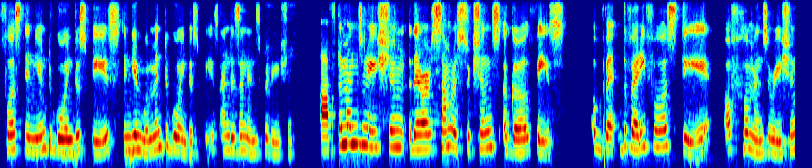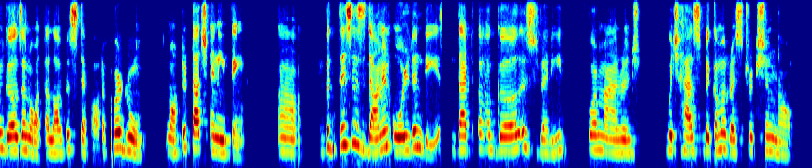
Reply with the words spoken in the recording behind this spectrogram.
first Indian to go into space, Indian woman to go into space, and is an inspiration. After menstruation, there are some restrictions a girl face. The very first day of her menstruation, girls are not allowed to step out of her room, not to touch anything. Uh, but this is done in olden days that a girl is ready for marriage, which has become a restriction now.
